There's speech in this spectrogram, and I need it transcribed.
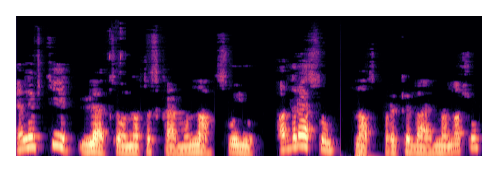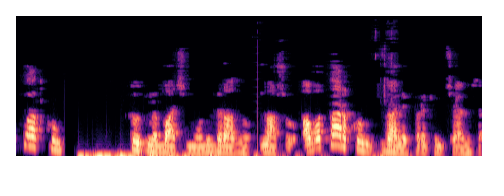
NFT. Для цього натискаємо на свою адресу, нас перекидає на нашу вкладку. Тут ми бачимо відразу нашу аватарку. Далі переключаємося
